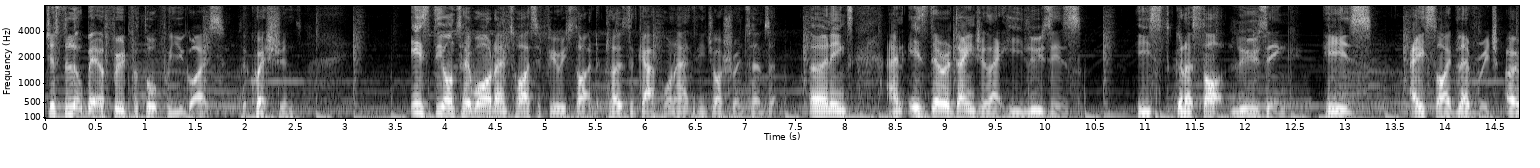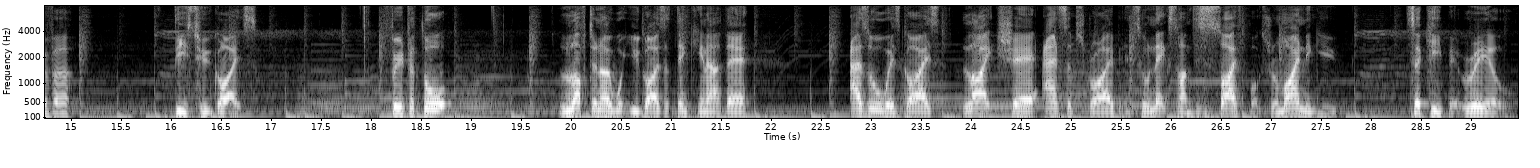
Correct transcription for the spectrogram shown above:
just a little bit of food for thought for you guys. The questions. Is Deontay Wilder and Tyson Fury starting to close the gap on Anthony Joshua in terms of earnings? And is there a danger that he loses he's going to start losing his A side leverage over these two guys. Food for thought. Love to know what you guys are thinking out there. As always, guys, like, share, and subscribe. Until next time, this is Cypherbox reminding you to keep it real.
